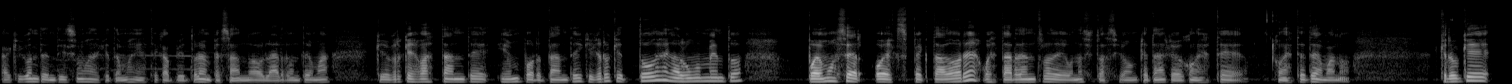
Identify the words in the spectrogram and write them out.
Aquí contentísimos de que estemos en este capítulo empezando a hablar de un tema que yo creo que es bastante importante y que creo que todos en algún momento podemos ser o espectadores o estar dentro de una situación que tenga que ver con este, con este tema, ¿no? Creo que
